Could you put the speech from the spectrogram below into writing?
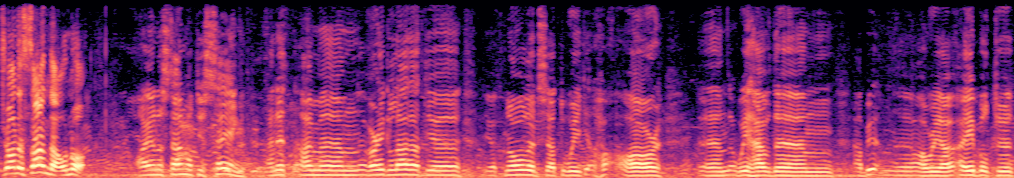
Do you understand that or not? I understand what you're saying, and it, I'm um, very glad that you, you acknowledge that we are and we have the um, uh, are we are able to,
